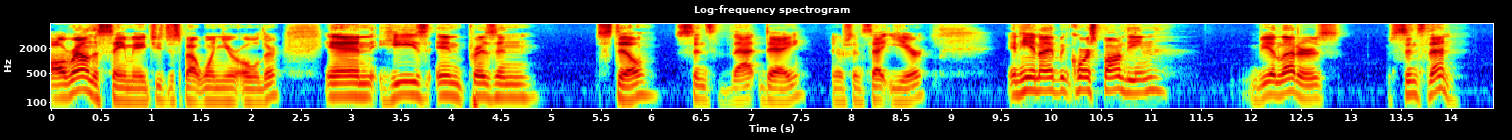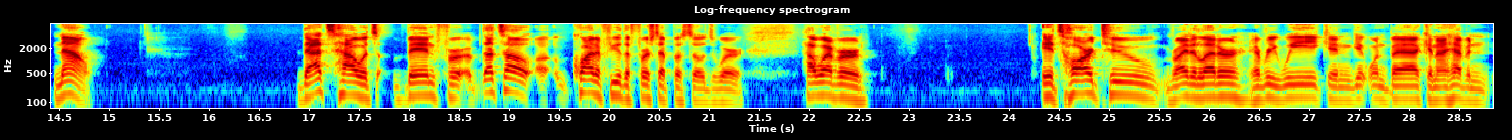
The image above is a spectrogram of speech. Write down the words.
all around the same age. He's just about one year older. And he's in prison still since that day, or since that year. And he and I have been corresponding via letters since then. Now, that's how it's been for that's how uh, quite a few of the first episodes were. However it's hard to write a letter every week and get one back and i haven't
